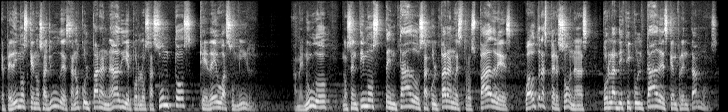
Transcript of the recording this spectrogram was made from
te pedimos que nos ayudes a no culpar a nadie por los asuntos que debo asumir. A menudo nos sentimos tentados a culpar a nuestros padres o a otras personas por las dificultades que enfrentamos.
